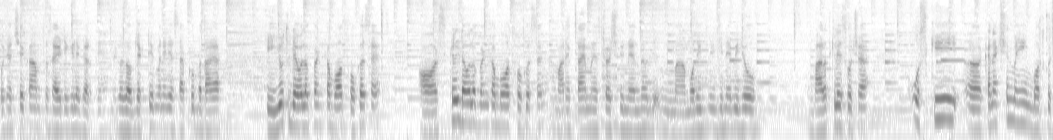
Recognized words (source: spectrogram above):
कुछ अच्छे काम सोसाइटी के लिए करते हैं। बिकॉज़ ऑब्जेक्टिव मैंने जैसे आपको बताया कि यूथ डेवलपमेंट का बहुत फोकस है और स्किल डेवलपमेंट का बहुत फोकस है। हमारे प्राइम मिनिस्टर श्री नरेंद्र मोदी जी ने भी जो भारत के लिए सोचा है उसकी कनेक्शन में ही बहुत कुछ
